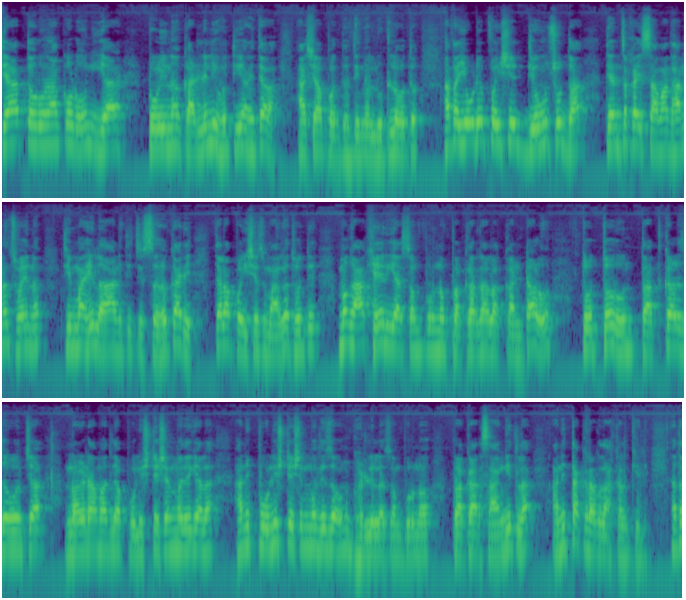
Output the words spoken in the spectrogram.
त्या तरुणाकडून या टोळीनं काढलेली होती आणि त्याला अशा पद्धतीनं लुटलं होतं. आता एवढे पैसे देऊन सुद्धा त्यांचं काही समाधानच होईना. ती महिला आणि तिचे सहकारी त्याला पैसेच मागत होते. मग अखेर या संपूर्ण प्रकरणाला कंटाळून तो तरुण तात्काळ जवळच्या नोएडामधल्या पोलीस स्टेशनमध्ये गेला आणि पोलीस स्टेशनमध्ये जाऊन घडलेला संपूर्ण प्रकार सांगितला आणि तक्रार दाखल केली. आता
